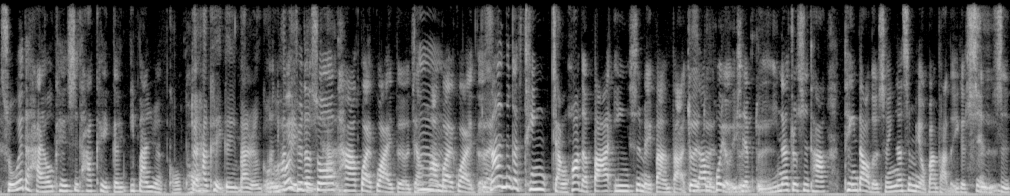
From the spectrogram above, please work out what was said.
所谓的还 OK 是他可以跟一般人沟通，对他可以跟一般人沟通，嗯你不会觉得说他他怪怪的，讲话怪怪的。对那那个听讲话的发音是没办法，就是他们会有一些鼻音，那就是他听到的声音，那是没有办法的一个限制。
